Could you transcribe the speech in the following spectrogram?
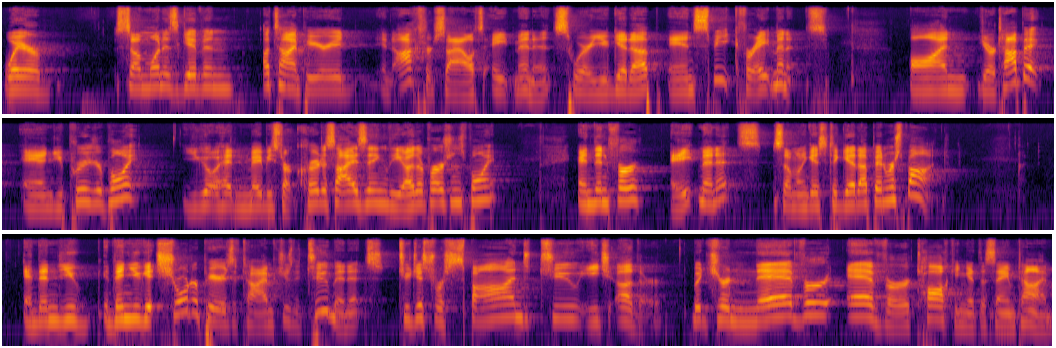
where someone is given a time period in Oxford style, it's eight minutes, where you get up and speak for eight minutes on your topic and you prove your point. You go ahead and maybe start criticizing the other person's point, and then for eight minutes, someone gets to get up and respond. And then you then you get shorter periods of time, usually two minutes, to just respond to each other. But you're never ever talking at the same time.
